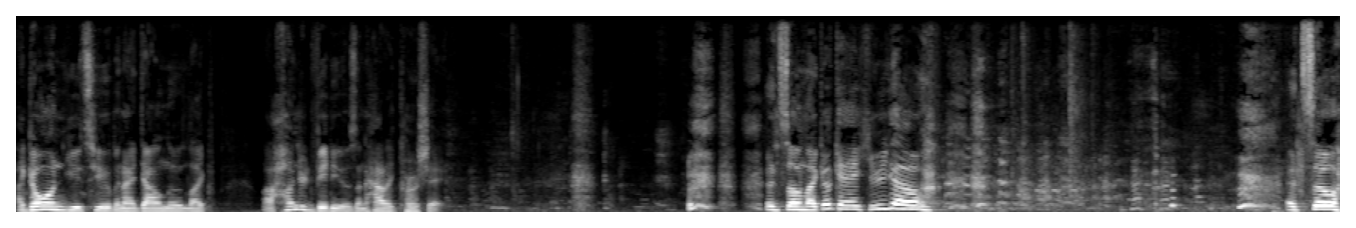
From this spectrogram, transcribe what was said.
I go on YouTube and I download like a hundred videos on how to crochet. and so I'm like, okay, here you go. and so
